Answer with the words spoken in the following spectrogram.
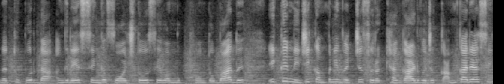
ਨੱਥੂਪੁਰ ਦਾ ਅੰਗਰੇਜ਼ ਸਿੰਘ ਫੌਜ ਤੋਂ ਸੇਵਾ ਮੁਕਤ ਹੋਣ ਤੋਂ ਬਾਅਦ ਇੱਕ ਨਿੱਜੀ ਕੰਪਨੀ ਵਿੱਚ ਸੁਰੱਖਿਆ ਗਾਰਡ ਵਜੋਂ ਕੰਮ ਕਰ ਰਿਹਾ ਸੀ।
